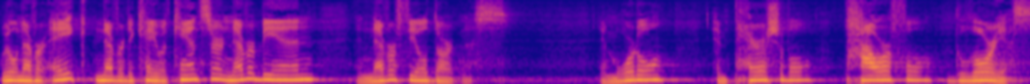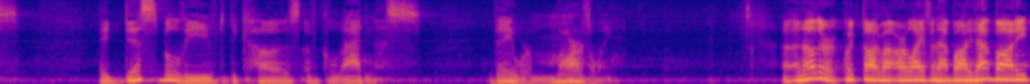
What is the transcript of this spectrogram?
We will never ache, never decay with cancer, never be in and never feel darkness. Immortal, imperishable, powerful, glorious. They disbelieved because of gladness. They were marveling. Uh, another quick thought about our life in that body, that body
